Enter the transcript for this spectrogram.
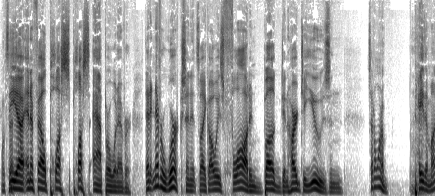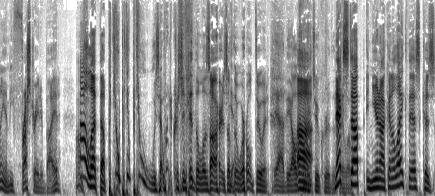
What's the uh, NFL Plus Plus app or whatever? That it never works and it's like always flawed and bugged and hard to use. And so I don't want to pay the money and be frustrated by it. I'll let the pew, pew, pew, is that what Christian did? The Lazars of the world do it. Yeah, the All Uh, 22 crew. Next up, and you're not going to like this because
